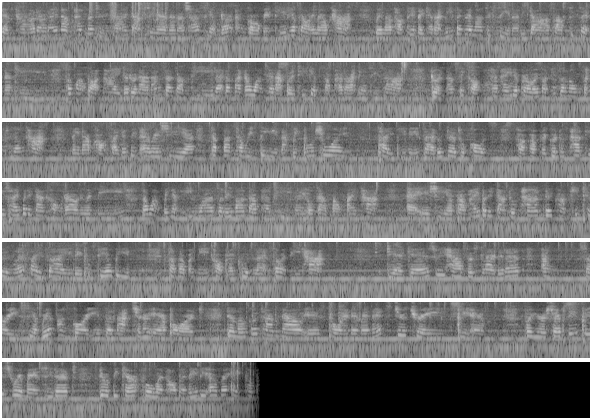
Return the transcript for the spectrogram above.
เกียรติคะเราได้นำท่านมาถึงท่าอากาศยานนานาชาติเสียมราฐอังกอร์เป็นที่เรียบร้อยแล้วค่ะ เวลาท้องถิ่นในขณะนี้เป็นเวลา 14 นาฬิกา 37 นาที เพื่อความปลอดภัยกรุณานั่งประจำที่และระมัดระวังขณะเปิดที่เก็บสัมภาระเหนือศีรษะตรวจนำสิ่งของของท่านให้เรียบร้อยก่อนที่จะลงจากเครื่องค่ะ ในนามของสายการบินแอร์เอเชีย กัปตันทวิตีนักบินผู้ช่วยไทยพีนิสและลูกเรือทุกคน ขอขอบพระคุณทุกท่านที่ใช้บริการของเราในวันนี้ ระหว่างเป็นอย่างยิ่งว่าจะได้ต้อนรับท่านอีกในโอกาสต่อไปค่ะแอร์เอเชียพร้อมให้บริการทุกท่านด้วยความคิดถึงและใส่ใจในทุกเที่ยวบินสำหรับวันนี้ขอบพระคุณและสวัสดีค่ะ Dear guests, we have just landed at Ang sorry, Siem Reap Angkor International Airport. The local time now is 20 minutes to 3 p.m. For your safety, please remain seated. Do be careful when opening the overhead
